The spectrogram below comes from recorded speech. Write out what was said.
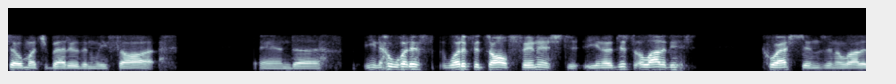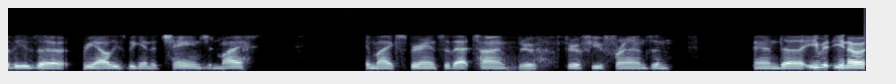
so much better than we thought? And uh you know what if what if it's all finished? You know just a lot of these questions and a lot of these uh realities begin to change in my in my experience of that time through through a few friends and and uh even you know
